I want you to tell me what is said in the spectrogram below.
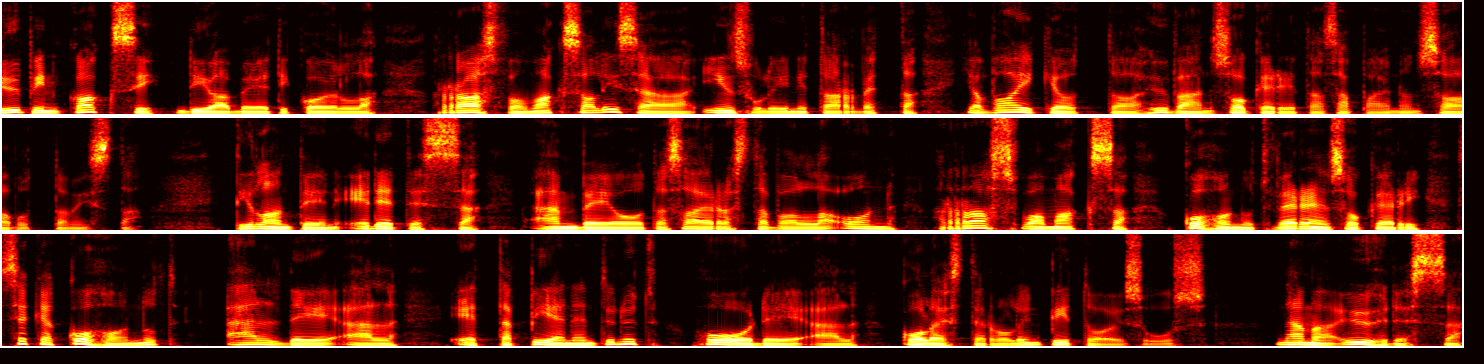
Tyypin 2 diabeetikoilla rasvamaksa lisää insuliinitarvetta ja vaikeuttaa hyvän sokeritasapainon saavuttamista. Tilanteen edetessä MBOta sairastavalla on rasvamaksa, kohonnut verensokeri sekä kohonnut LDL että pienentynyt HDL-kolesterolin pitoisuus. Nämä yhdessä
